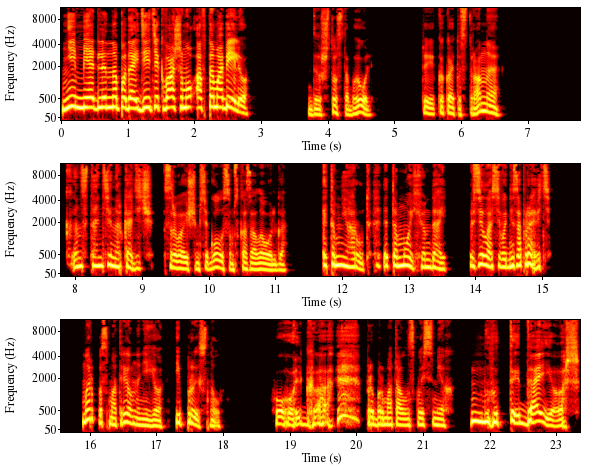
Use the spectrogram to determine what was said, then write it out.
Немедленно подойдите к вашему автомобилю!» «Да что с тобой, Оль? Ты какая-то странная». «Константин Аркадьевич», — срывающимся голосом сказала Ольга. «Это мне орут. Это мой Хюндай. Взяла сегодня заправить». Мэр посмотрел на нее и прыснул. «Ольга!» — пробормотал он сквозь смех. «Ну ты даешь!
